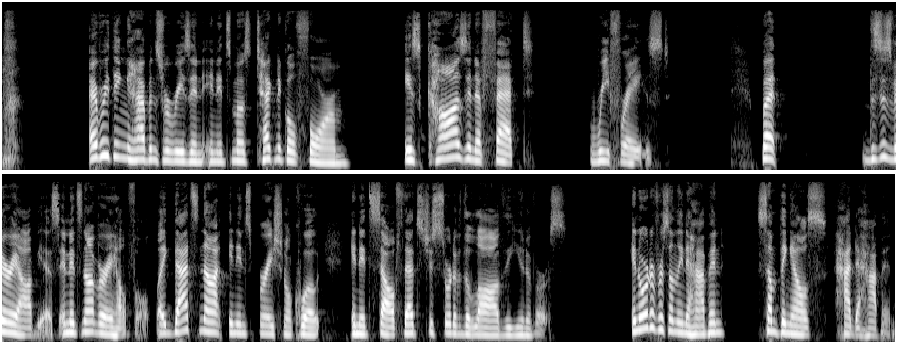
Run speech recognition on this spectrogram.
everything happens for a reason in its most technical form is cause and effect rephrased. But this is very obvious and it's not very helpful. Like, that's not an inspirational quote in itself. That's just sort of the law of the universe. In order for something to happen, something else had to happen,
